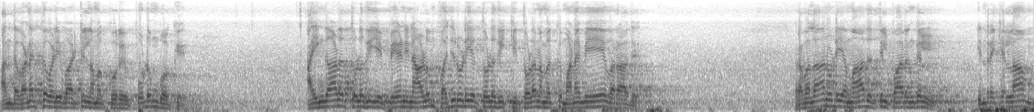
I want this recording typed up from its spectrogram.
அந்த வணக்க வழிபாட்டில் நமக்கு ஒரு பொடும்போக்கு. ஐங்கால தொழுகையை பேணினாலும் பஜருடைய தொழுகைக்கு தொட நமக்கு மனமே வராது. ரமதானுடைய மாதத்தில் பாருங்கள் இன்றைக்கெல்லாம்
